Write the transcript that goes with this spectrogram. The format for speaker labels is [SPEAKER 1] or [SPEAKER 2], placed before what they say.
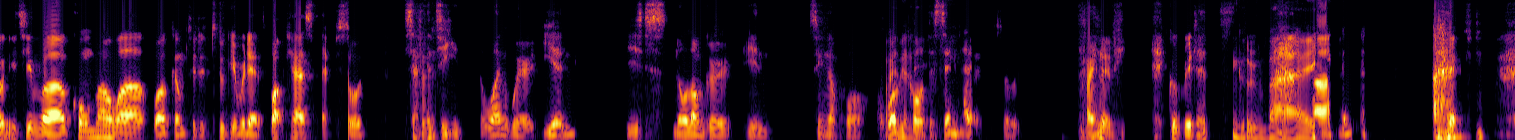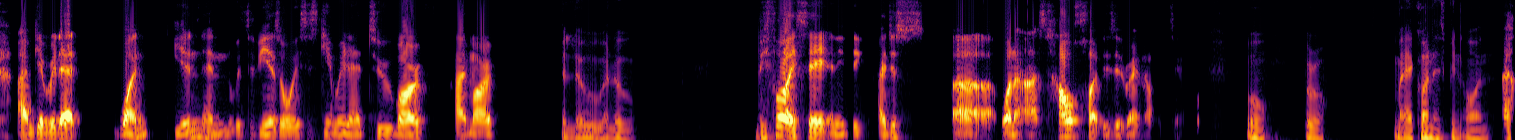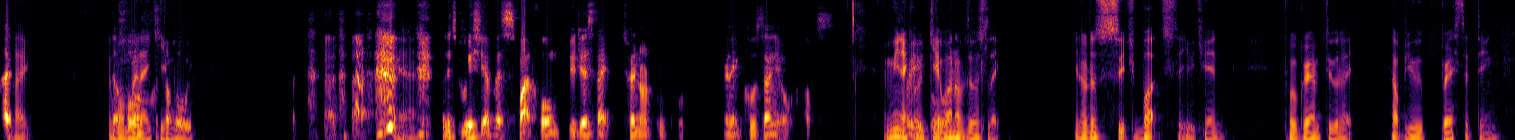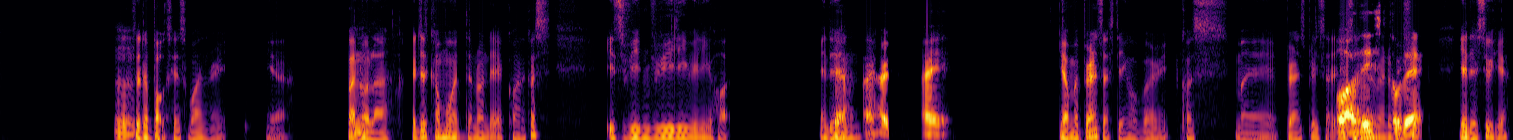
[SPEAKER 1] Konnichiwa, konbanwa. Welcome to the Two Gamer Dads podcast, episode 17, the one where Ian is no longer in Singapore, or what we call the Sendai episode. Finally, good riddance.
[SPEAKER 2] Goodbye.
[SPEAKER 1] Um, I'm, I'm Gamer Dad 1, Ian, and with me as always is Gamer Dad 2, Marv. Hi, Marv.
[SPEAKER 2] hello, hello.
[SPEAKER 1] Before I say anything, I just uh, want to ask, how hot is it right now in Singapore?
[SPEAKER 2] Oh, bro. My aircon has been on like the,
[SPEAKER 1] the
[SPEAKER 2] moment
[SPEAKER 1] whole-
[SPEAKER 2] I came home. Yeah.
[SPEAKER 1] Don't you wish you have a smart home? You just like turn on and it cools down your house.
[SPEAKER 2] I mean, I could get one of those like, you know, those switch bots that you can program to like help you press the thing.
[SPEAKER 1] Mm.
[SPEAKER 2] So the box has one, right? Yeah. But no
[SPEAKER 1] Mm.
[SPEAKER 2] lah. I just come home and turn on the aircon because it's been really, really hot. And
[SPEAKER 1] yeah,
[SPEAKER 2] then
[SPEAKER 1] I heard. I
[SPEAKER 2] yeah, my parents are staying over, right? Because my parents' place
[SPEAKER 1] Oh, are they still there?
[SPEAKER 2] Yeah, they're still here.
